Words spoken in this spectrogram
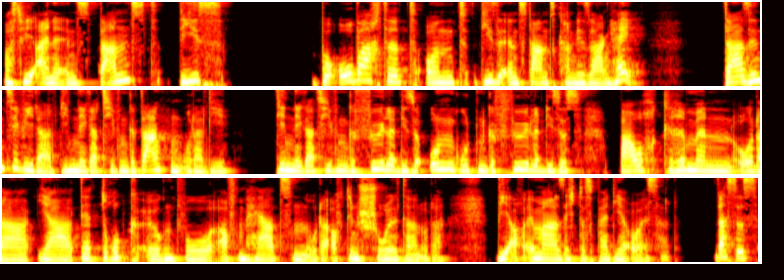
was wie eine Instanz dies beobachtet und diese Instanz kann dir sagen, hey, da sind sie wieder, die negativen Gedanken oder die die negativen Gefühle, diese unguten Gefühle, dieses Bauchgrimmen oder ja, der Druck irgendwo auf dem Herzen oder auf den Schultern oder wie auch immer sich das bei dir äußert. Das ist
